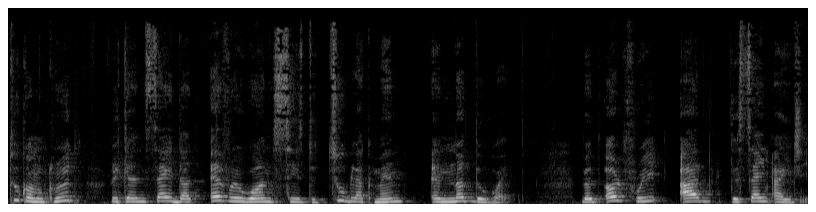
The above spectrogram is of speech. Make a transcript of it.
To conclude, we can say that everyone sees the two black men and not the white, but all three had the same idea.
